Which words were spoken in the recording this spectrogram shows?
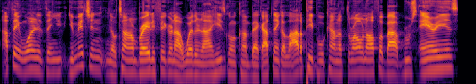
I think one of the things you, you, mentioned, you know, Tom Brady figuring out whether or not he's going to come back. I think a lot of people were kind of thrown off about Bruce Arians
